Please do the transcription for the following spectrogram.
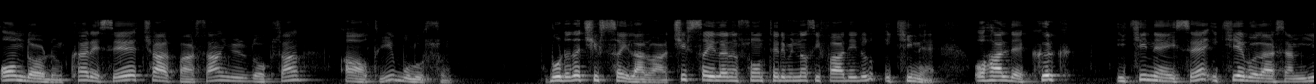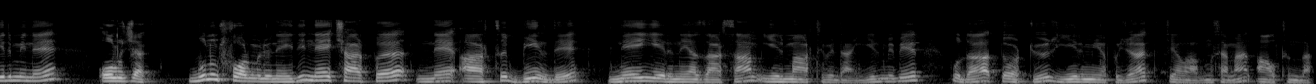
14'ün karesi çarparsan 196'yı bulursun. Burada da çift sayılar var. Çift sayıların son terimini nasıl ifade ediyorduk? 2n. O halde 40 2n ise 2'ye bölersem 20n olacak. Bunun formülü neydi? n çarpı n artı 1'di. N'yi yerine yazarsam 20 artı 1'den 21. Bu da 420 yapacak. Cevabımız hemen altında.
